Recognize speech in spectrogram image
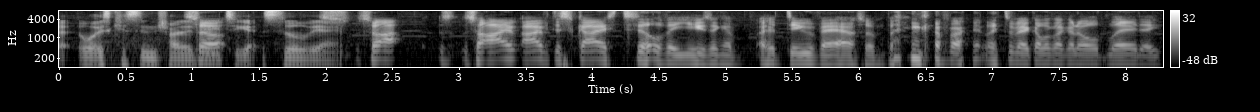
uh, what is Kissam trying to So- do to get Sylvia out? So I. So I, I've disguised Sylvie using a, a duvet or something, apparently, to make her look like an old lady.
